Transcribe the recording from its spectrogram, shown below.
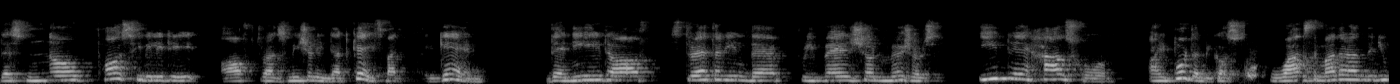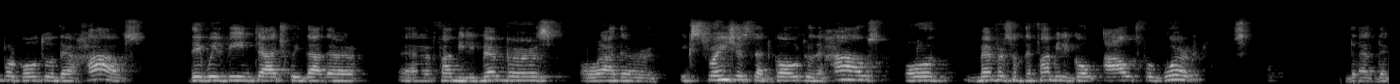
there's no possibility of transmission in that case. But again, the need of strengthening the prevention measures in the household are important because once the mother and the newborn go to their house, they will be in touch with other uh, family members or other strangers that go to the house or members of the family go out for work. The, the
